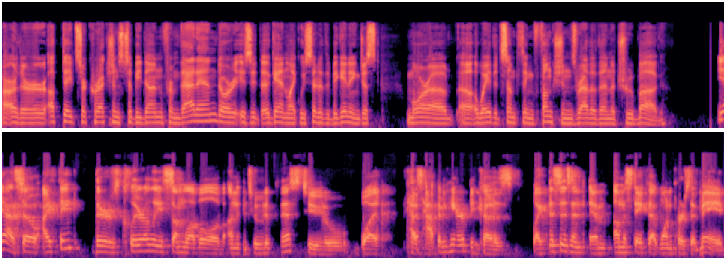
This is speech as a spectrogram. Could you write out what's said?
Are there updates or corrections to be done from that end, or is it again, like we said at the beginning, just more a, a way that something functions rather than a true bug? Yeah, so I think there's clearly some level of unintuitiveness to what has happened here because, like, this isn't a mistake that one person made.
